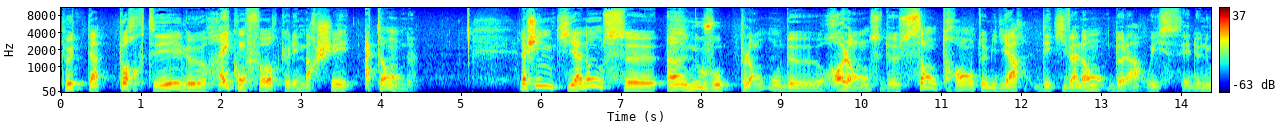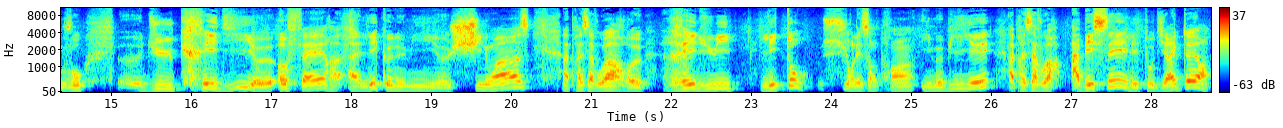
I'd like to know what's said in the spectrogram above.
peut apporter le réconfort que les marchés attendent? La Chine qui annonce euh, un nouveau plan de relance de 130 milliards d'équivalents dollars. Oui, c'est de nouveau euh, du crédit euh, offert à l'économie chinoise après avoir réduit les taux sur les emprunts immobiliers, après avoir abaissé les taux directeurs.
